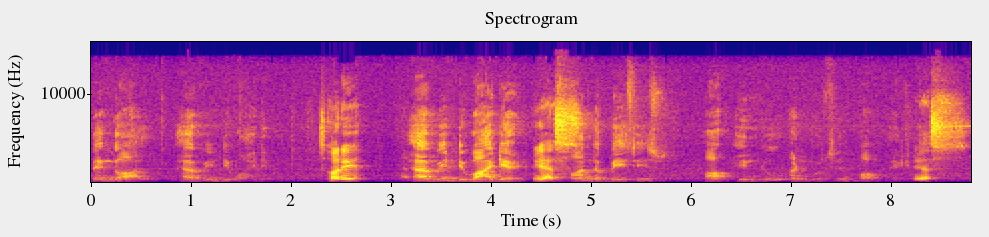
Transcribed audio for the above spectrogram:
Bengal have been divided. Sorry? Have been divided Yes. on the basis of Hindu and Muslim population. Yes.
